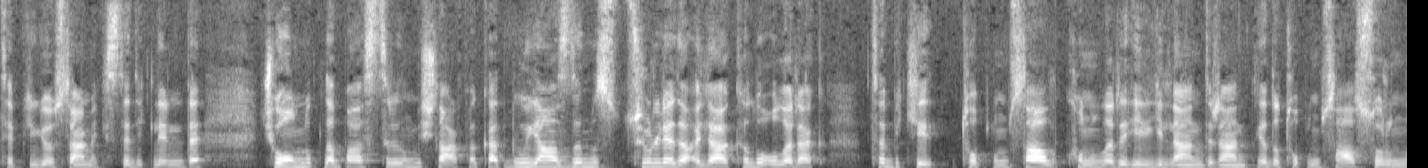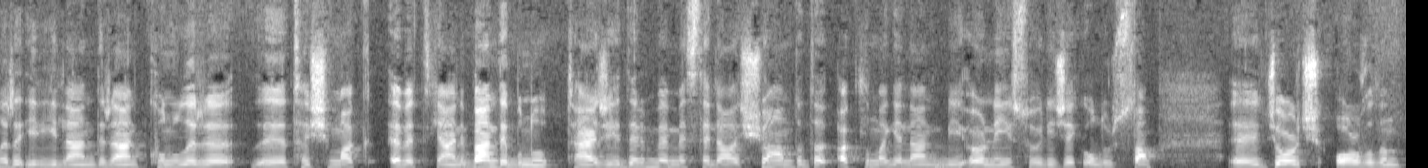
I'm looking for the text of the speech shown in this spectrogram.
tepki göstermek istediklerinde çoğunlukla bastırılmışlar. Fakat bu yazdığımız türle de alakalı olarak tabii ki toplumsal konuları ilgilendiren ya da toplumsal sorunları ilgilendiren konuları e, taşımak evet yani ben de bunu tercih ederim ve mesela şu anda da aklıma gelen bir örneği söyleyecek olursam e, George Orwell'ın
